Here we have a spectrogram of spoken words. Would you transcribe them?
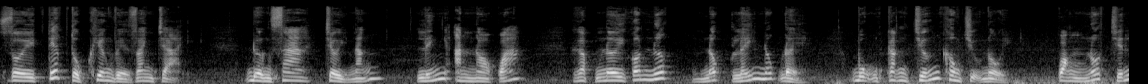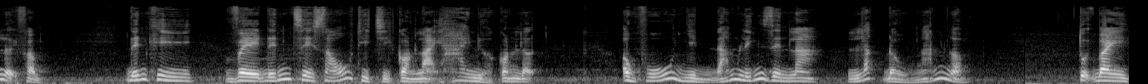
rồi tiếp tục khiêng về doanh trại. Đường xa, trời nắng, lính ăn no quá, gặp nơi có nước, nốc lấy nốc đẩy, bụng căng trướng không chịu nổi, quăng nốt chiến lợi phẩm. Đến khi về đến C6 thì chỉ còn lại hai nửa con lợn. Ông Phú nhìn đám lính rên la, lắc đầu ngán ngẩm. Tụi bay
